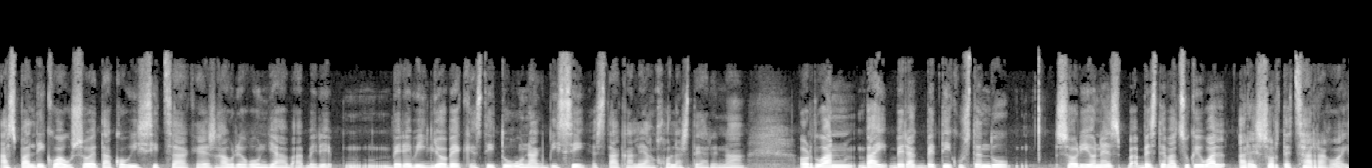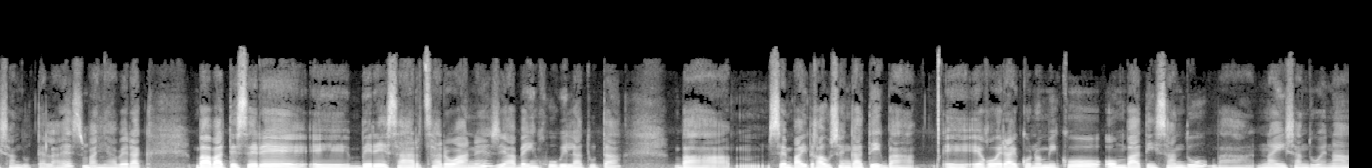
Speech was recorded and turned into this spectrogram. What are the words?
aspaldiko auzoetako bizitzak, ez, gaur egun ja, ba, bere, bere bilobek ez ditugunak bizi, ez da, kalean jolastearena, Orduan, bai, berak beti ikusten du sorionez, ba, beste batzuk igual are sorte txarragoa izan dutela, ez? Mm. Baina berak ba, batez ere e, bere zahartzaroan, ez? Ja behin jubilatuta, ba, zenbait gauzengatik, ba, e, egoera ekonomiko on bat izan du, ba, nahi izan duena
